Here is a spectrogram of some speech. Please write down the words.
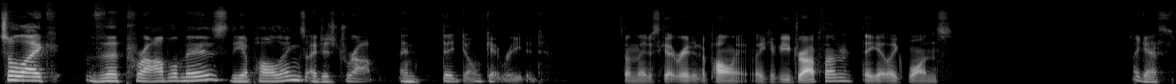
So, like, the problem is the appallings I just drop and they don't get rated. Then they just get rated appalling. Like if you drop them, they get like ones. I guess.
